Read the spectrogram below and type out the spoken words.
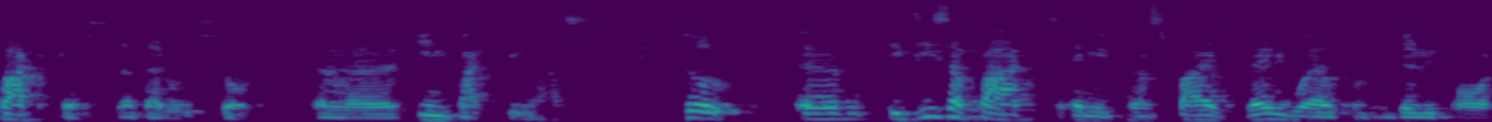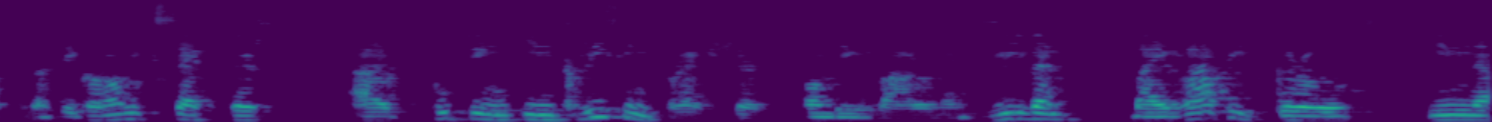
factors that are also uh, impacting us. So um, it is a fact, and it transpires very well from the report, that economic sectors are putting increasing pressures on the environment, driven by rapid growth in,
